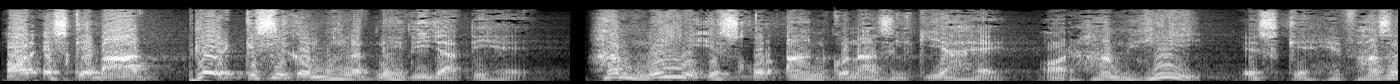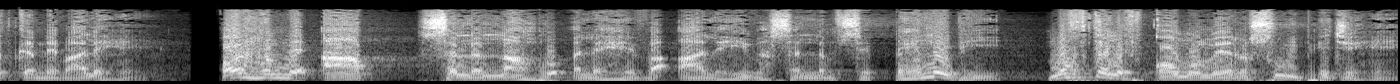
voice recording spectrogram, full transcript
اور اس کے بعد پھر کسی کو مہلت نہیں دی جاتی ہے۔ ہم نے ہی اس قرآن کو نازل کیا ہے اور ہم ہی اس کے حفاظت کرنے والے ہیں۔ اور ہم نے آپ صلی اللہ علیہ وآلہ وسلم سے پہلے بھی مختلف قوموں میں رسول بھیجے ہیں۔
